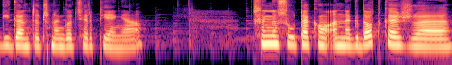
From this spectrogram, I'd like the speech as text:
gigantycznego cierpienia. Przyniósł taką anegdotkę, że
